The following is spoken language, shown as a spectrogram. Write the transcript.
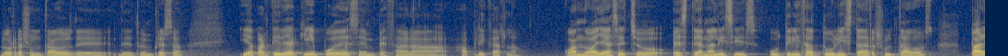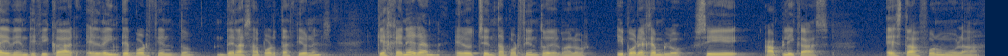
los resultados de, tu empresa y a partir de aquí puedes empezar a aplicarla. Cuando hayas hecho este análisis, utiliza tu lista de resultados para identificar el 20% de las aportaciones que generan el 80% del valor. Y por ejemplo, si aplicas esta fórmula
